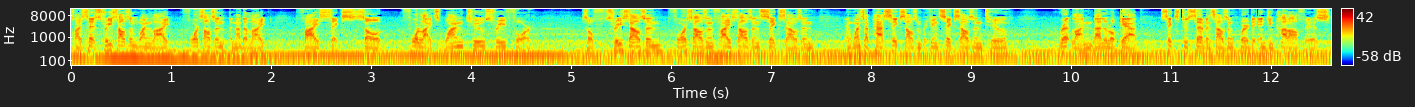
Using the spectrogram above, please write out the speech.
So I said 3,000 one light, 4,000 another light, 5, 6. So four lights. 1, 2, 3, 4. So 3,000, 4,000, 5,000, 6,000. And once I pass 6,000, between 6,000 to red line, that little gap, 6 to 7,000 where the engine cutoff is,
